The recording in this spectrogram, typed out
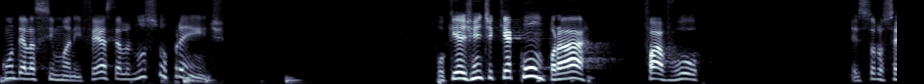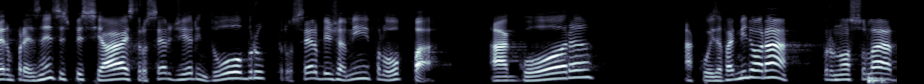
quando ela se manifesta, ela nos surpreende. Porque a gente quer comprar favor. Eles trouxeram presentes especiais, trouxeram dinheiro em dobro, trouxeram Benjamin e falou: opa, agora a coisa vai melhorar para o nosso lado.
